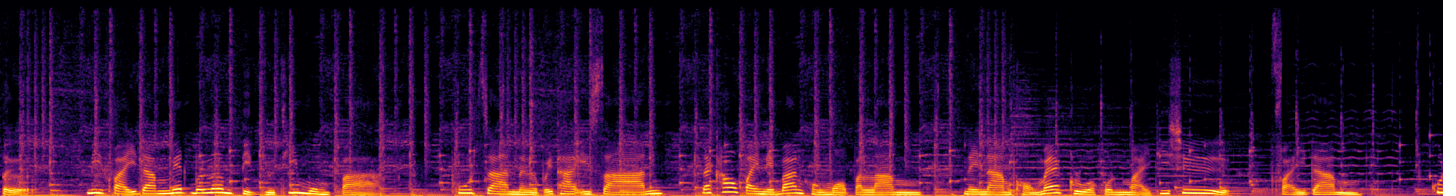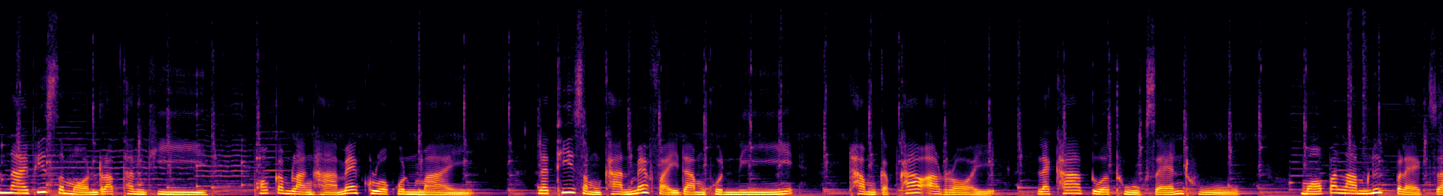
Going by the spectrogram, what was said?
เตอะมีไฝดำเม็ดเบอเริ่มติดอยู่ที่มุมปาก พูดจาเหน่อไปทางอีสาน และเข้าไปในบ้านของหมอประลำ ในนามของแม่ครัวคนใหม่ที่ชื่อไฝดำคุณนายพิสมรรับทันที เพราะกำลังหาแม่ครัวคนใหม่ และที่สำคัญแม่ไฝดำคนนี้ทำกับข้าวอร่อย และค่าตัวถูกแสนถูก หมอประลำนึกแปลกใจ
